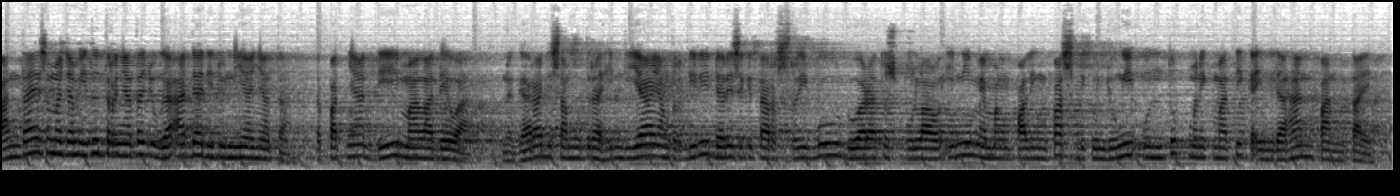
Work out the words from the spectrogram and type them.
Pantai semacam itu ternyata juga ada di dunia nyata, tepatnya di Maladewa, negara di Samudra Hindia yang terdiri dari sekitar 1200 pulau ini memang paling pas dikunjungi untuk menikmati keindahan pantai.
